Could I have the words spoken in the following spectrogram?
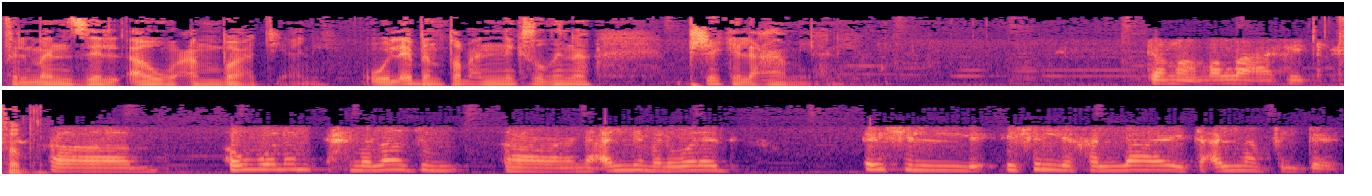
في المنزل أو عن بعد يعني. والابن طبعا نقصد هنا بشكل عام يعني. تمام الله يعافيك آه اولا إحنا لازم آه نعلم الولد إيش اللي إيش اللي خلاه يتعلم في البيت؟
